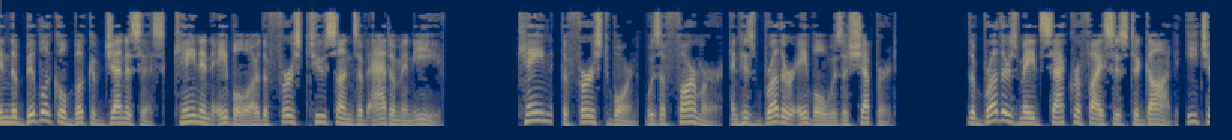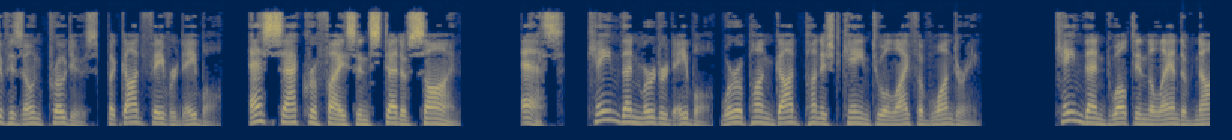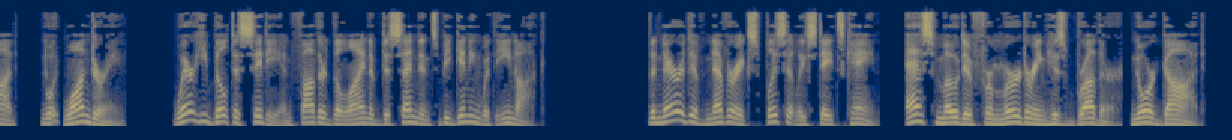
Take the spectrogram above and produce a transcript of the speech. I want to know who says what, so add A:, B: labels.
A: In the biblical book of Genesis, Cain and Abel are the first two sons of Adam and Eve. Cain, the firstborn, was a farmer, and his brother Abel was a shepherd. The brothers made sacrifices to God, each of his own produce, but God favored Abel's sacrifice instead of Cain's. Cain then murdered Abel, whereupon God punished Cain to a life of wandering. Cain then dwelt in the land of Nod wandering, where he built a city and fathered the line of descendants beginning with Enoch. The narrative never explicitly states Cain's motive for murdering his brother, nor God's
